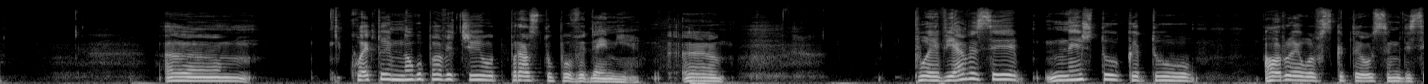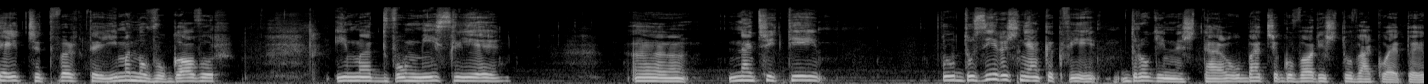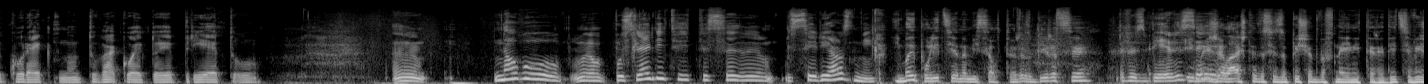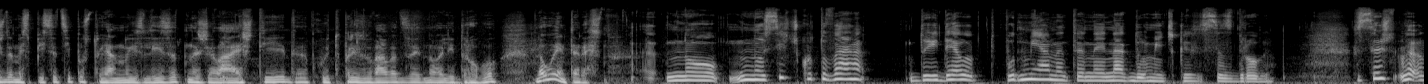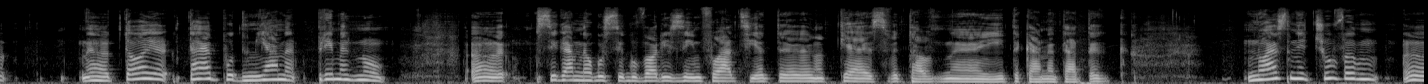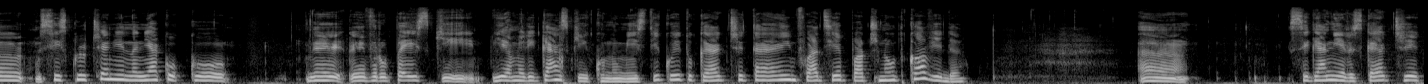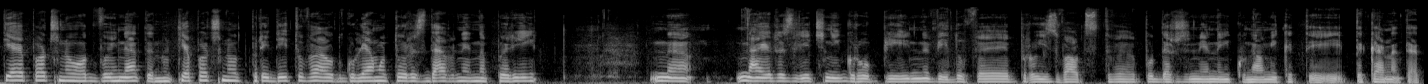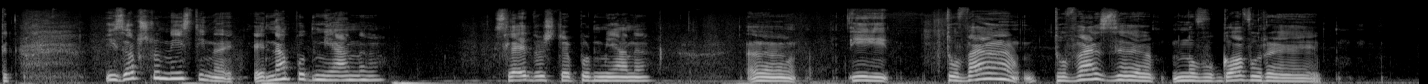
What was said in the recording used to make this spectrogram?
а, което е много повече от просто поведение. А, появява се нещо като Оруеловската 84-та, има новоговор, има двумислие. А, значи ти дозираш някакви други неща, обаче говориш това, което е коректно, това, което е прието. А, много последиците са сериозни. Има и полиция на мисълта, разбира се. Разбира се. Има и желаящи да се запишат в нейните редици. Виждаме списъци, постоянно излизат на желаящи, да, които призовават за едно или друго. Много е интересно. Но, но всичко това дойде от подмяната на една думичка с друга. Също, той, тая подмяна, примерно, сега много се говори за инфлацията, тя е световна и така нататък. Но аз не чувам, а, с изключение на няколко е, европейски и американски економисти, които казват, че тая инфлация почна от ковида. Сега ни разказват, че тя е почнала от войната, но тя почна от преди това, от голямото раздаване на пари на най-различни групи, на видове производства, поддържане на економиката и така нататък. Изобщо наистина една подмяна, следваща подмяна а, и това, това за новоговора е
